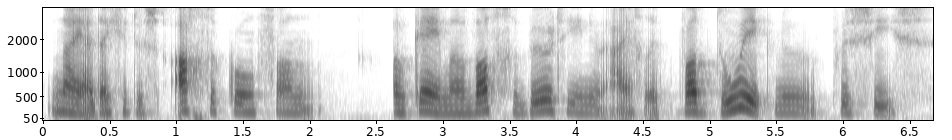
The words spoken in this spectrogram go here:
nou ja, dat je dus achterkomt van oké, maar wat gebeurt hier nu eigenlijk? Wat doe ik nu precies?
